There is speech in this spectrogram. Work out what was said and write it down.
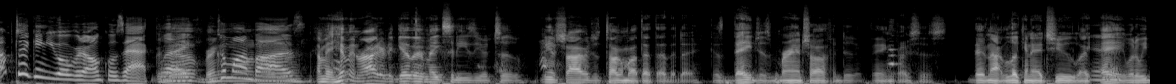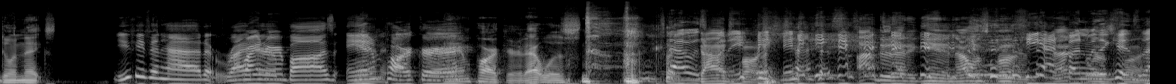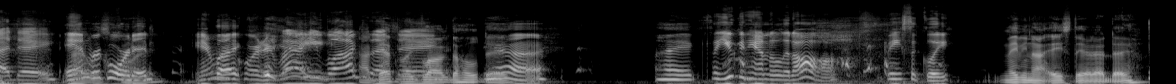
I'm taking you over to Uncle Zach. Yeah, Like, bring come him on, Boz. over. I mean, him and Ryder together makes it easier too. Me and Shy were just talking about that the other day because they just branch off and do their thing versus they're not looking at you like, Yeah. hey, what are we doing next? You've even had Ryder, Ryder, Boz, and, and Parker. And Parker, that was That was dodge funny. party. I do that again. That was fun. he had That fun with the was kids fun. that day. and That was recorded. fun. And Like- recorded, Yeah, right? he vlogged I that definitely day. vlogged the whole day. Yeah. Like, so you can handle it all, basically. Maybe not Ace there that day.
